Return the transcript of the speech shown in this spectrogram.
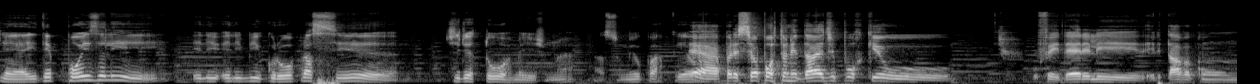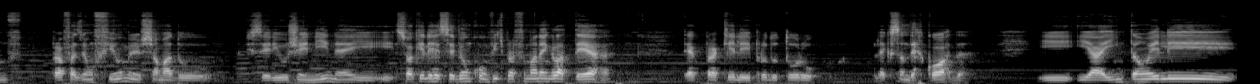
É, e depois ele ele, ele migrou para ser diretor mesmo, né? Assumiu o papel. É, apareceu a oportunidade porque o o Feider ele ele tava com para fazer um filme chamado que seria o Genie, né? E, e só que ele recebeu um convite para filmar na Inglaterra, até para aquele produtor Alexander Korda, e, e aí então ele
